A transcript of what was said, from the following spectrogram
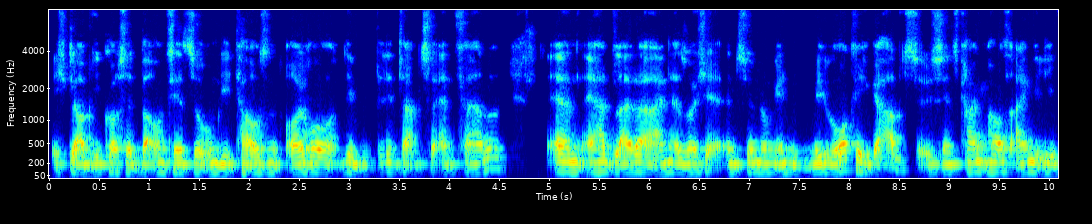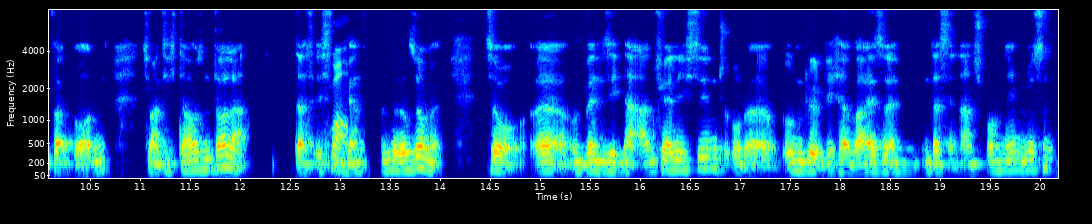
Ich glaube, die kostet bei uns jetzt so um die 1000 Euro, den Blinddarm zu entfernen. Ähm, er hat leider eine solche Entzündung in Milwaukee gehabt, ist ins Krankenhaus eingeliefert worden, 20.000 Dollar. Das ist wow. eine ganz andere Summe. So, äh, und wenn sie da anfällig sind oder unglücklicherweise das in Anspruch nehmen müssen,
